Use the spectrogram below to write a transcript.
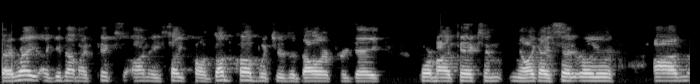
that I write. I give out my picks on a site called Dub Club, which is a dollar per day for my picks. And, you know, like I said earlier on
